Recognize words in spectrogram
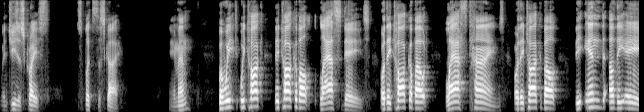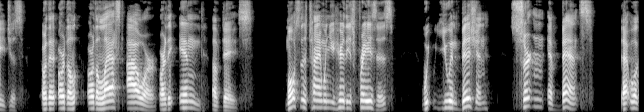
when Jesus Christ splits the sky. Amen. But we, we talk, they talk about last days, or they talk about last times, or they talk about the end of the ages or the or the or the last hour or the end of days. Most of the time when you hear these phrases, we, you envision certain events that will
